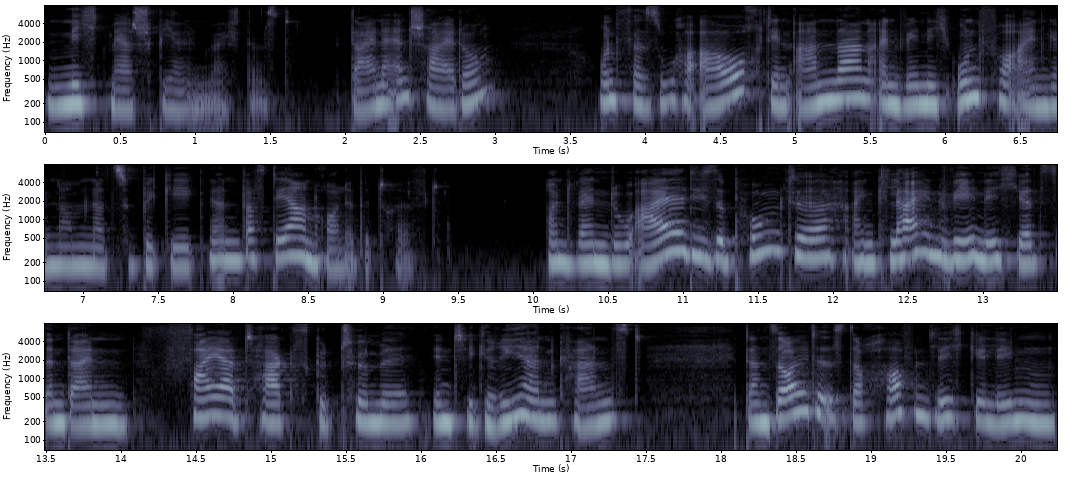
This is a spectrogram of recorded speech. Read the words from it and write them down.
nicht mehr spielen möchtest. Deine Entscheidung und versuche auch, den anderen ein wenig unvoreingenommener zu begegnen, was deren Rolle betrifft. Und wenn du all diese Punkte ein klein wenig jetzt in deinen Feiertagsgetümmel integrieren kannst, dann sollte es doch hoffentlich gelingen,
